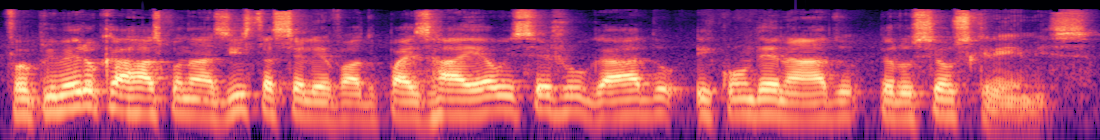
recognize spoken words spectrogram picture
Foi o primeiro carrasco nazista a ser levado para Israel e ser julgado e condenado pelos seus crimes.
